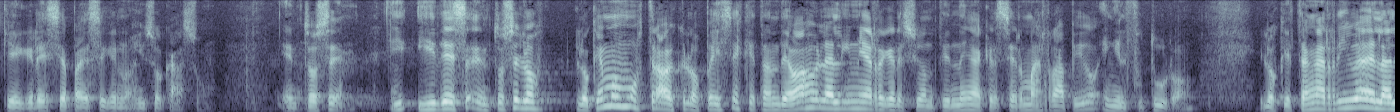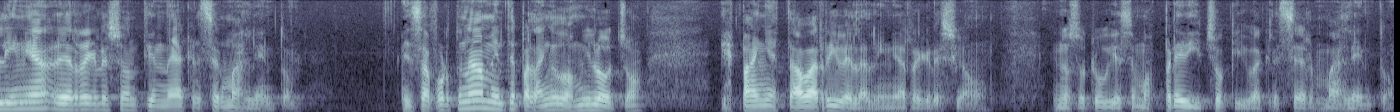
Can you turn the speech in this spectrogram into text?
que Grecia parece que nos hizo caso. Entonces, y, entonces lo, que hemos mostrado es que los países que están debajo de la línea de regresión tienden a crecer más rápido en el futuro, y los que están arriba de la línea de regresión tienden a crecer más lento. Desafortunadamente, para el año 2008, España estaba arriba de la línea de regresión, y nosotros hubiésemos predicho que iba a crecer más lento,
